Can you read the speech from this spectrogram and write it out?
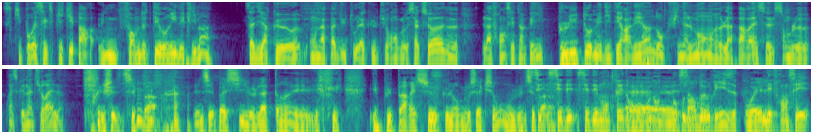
ce qui pourrait s'expliquer par une forme de théorie des climats. C'est-à-dire qu'on euh, n'a pas du tout la culture anglo-saxonne. La France est un pays plutôt méditerranéen, donc finalement, euh, la paresse, elle semble presque naturelle. Je ne sais pas. Je ne sais pas si le latin est, est plus paresseux que l'anglo-saxon. Je ne sais pas. C'est démontré dans beaucoup, euh, d'entreprises. Les Français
